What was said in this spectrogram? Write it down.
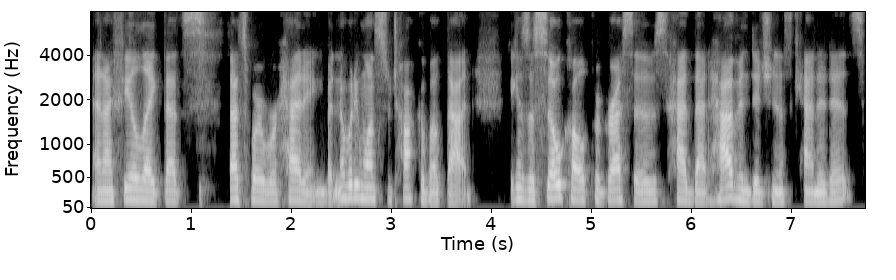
And i feel like that's that's where we're heading but nobody wants to talk about that because the so-called progressives had that have indigenous candidates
